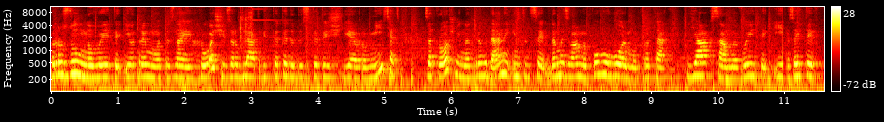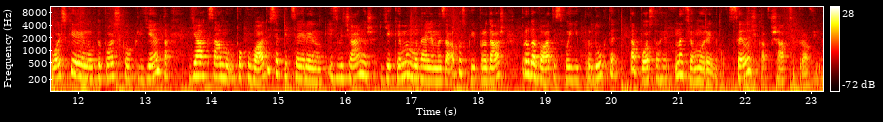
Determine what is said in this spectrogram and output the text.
розумно вийти і отримувати з неї гроші, заробляти від 5 до 10 тисяч євро в місяць. Запрошую на трьохденний інтенсив, де ми з вами поговоримо про те, як саме вийти і зайти в польський ринок до польського клієнта, як саме упакуватися під цей ринок, і звичайно ж, якими моделями запуску і продаж продавати свої продукти та послуги на цьому ринку. Силочка в шапці профілю.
